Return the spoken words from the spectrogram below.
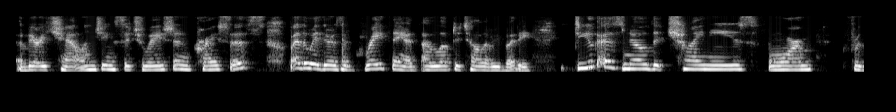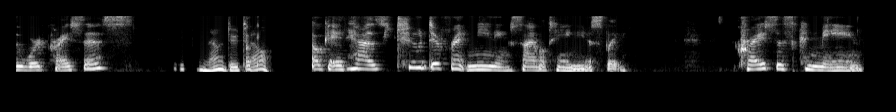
a very challenging situation, crisis. By the way, there's a great thing I, I love to tell everybody. Do you guys know the Chinese form for the word crisis? No, do tell. Okay, okay it has two different meanings simultaneously. Crisis can mean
